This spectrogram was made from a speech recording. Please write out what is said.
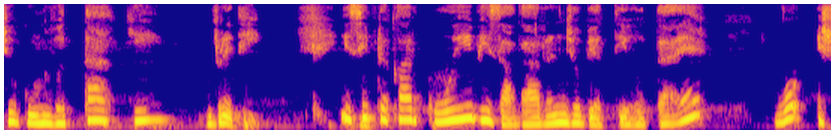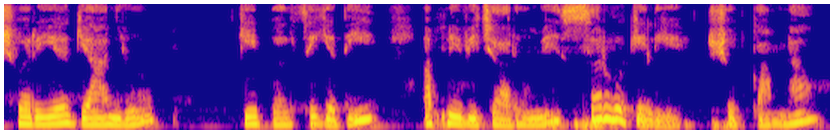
जो गुणवत्ता की वृद्धि। इसी प्रकार कोई भी साधारण जो व्यक्ति होता है, वो ईश्वरीय ज्ञान योग के बल से यदि अपने विचारों में सर्व के लिए शुभकामना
